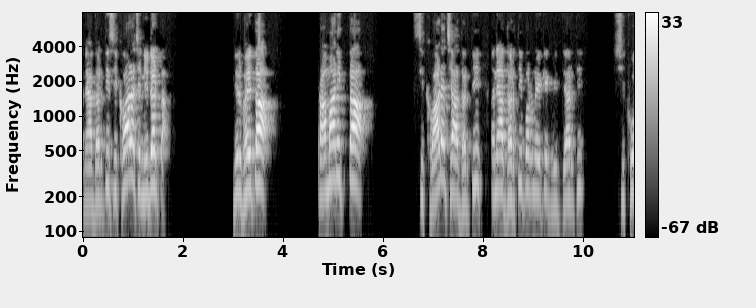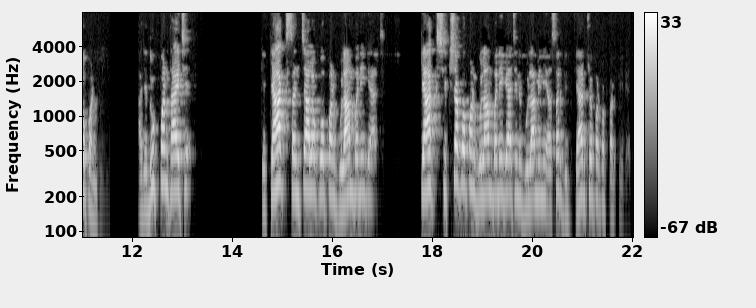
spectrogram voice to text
અને આ ધરતી શીખવાડે છે નિડરતા, નિર્ભયતા. પ્રામાણિકતા શીખવાડે છે આ ધરતી અને આ ધરતી પરનો એક એક વિદ્યાર્થી શીખવો પણ જોઈએ. આજે દુઃખ પણ થાય છે કે ક્યાંક સંચાલકો પણ ગુલામ બની ગયા છે, ક્યાંક શિક્ષકો પણ ગુલામ બની ગયા છે અને ગુલામીની અસર વિદ્યાર્થીઓ પર પણ પડતી રહે છે.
